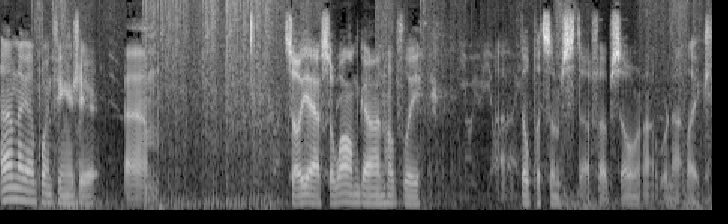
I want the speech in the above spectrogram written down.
I'm not to point fingers here. Um, so yeah, so while I'm gone, hopefully uh, they'll put some stuff up so uh, we're not like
